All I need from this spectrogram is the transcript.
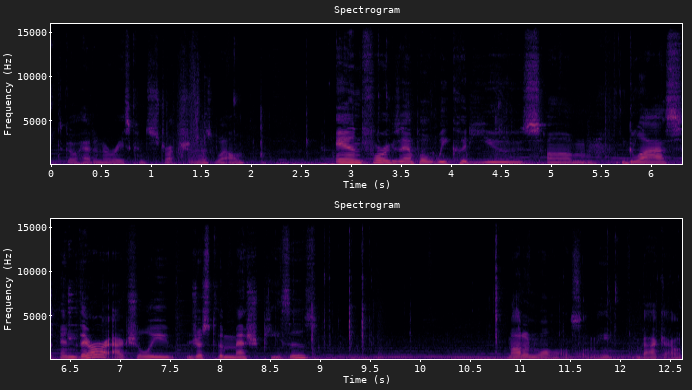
Let's go ahead and erase construction as well. And for example, we could use um, glass, and there are actually just the mesh pieces. Not in walls, let me back out.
